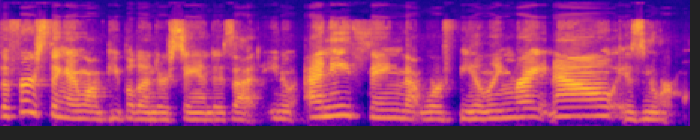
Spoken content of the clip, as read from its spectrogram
the first thing I want people to understand is that you know anything that we're feeling right now is normal.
